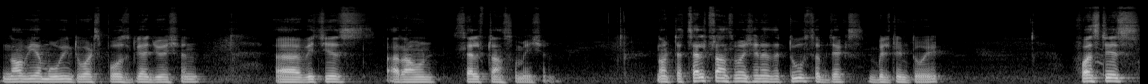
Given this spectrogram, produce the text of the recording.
Now we are moving towards post graduation, uh, which is around self transformation. Now, the self transformation has the two subjects built into it. First is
